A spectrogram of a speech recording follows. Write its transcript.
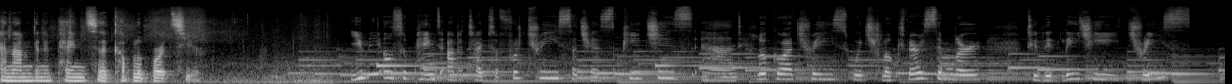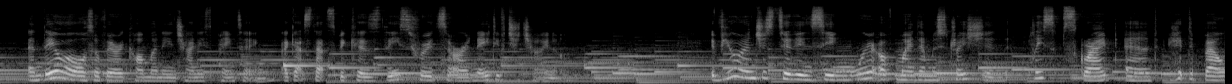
And I'm going to paint a couple of birds here. You may also paint other types of fruit trees such as peaches and loquat trees which look very similar to the lychee trees. And they are also very common in Chinese painting. I guess that's because these fruits are native to China. If you're interested in seeing more of my demonstration, please subscribe and hit the bell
